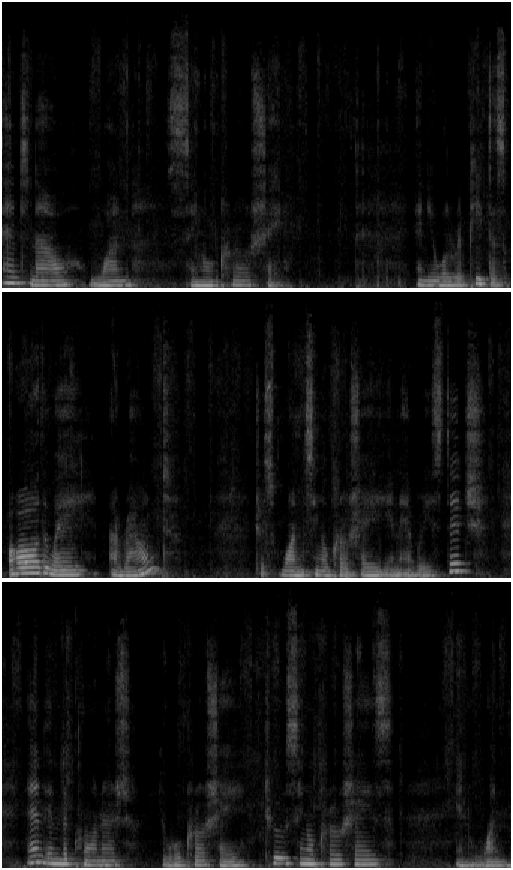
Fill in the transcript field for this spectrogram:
And now one single crochet. And you will repeat this all the way around. Just one single crochet in every stitch. And in the corners you will crochet two single crochets in one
